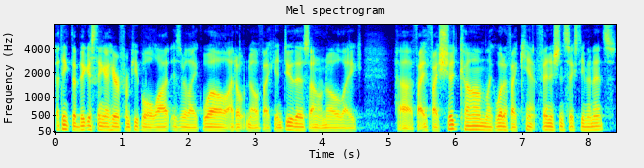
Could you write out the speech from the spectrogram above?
I think the biggest thing I hear from people a lot is they're like, well, I don't know if I can do this. I don't know, like, uh, if I if I should come, like, what if I can't finish in 60 minutes?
